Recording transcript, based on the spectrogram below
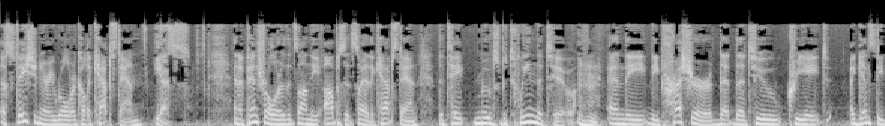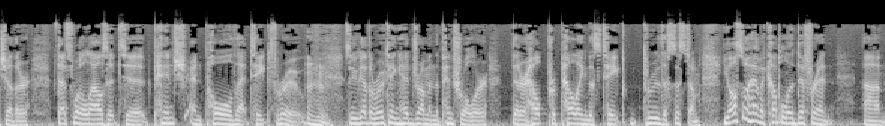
a stationary roller called a capstan Yes. and a pinch roller that's on the opposite side of the capstan, the tape moves between the 2 and the the pressure that the two create against each other, that's what allows it to pinch and pull that tape through. So you've got the rotating head drum and the pinch roller that are help propelling this tape through the system. You also have a couple of different, um,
